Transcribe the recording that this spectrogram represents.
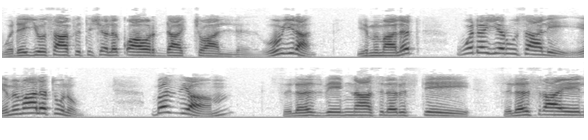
ወደ ኢዮሳፍጥ ሸለቆ አወርዳቸዋለሁ ይላል። ይህም ማለት ወደ ኢየሩሳሌም ማለቱ ነው። በዚያም ስለ ሕዝቤና ስለ ርስቴ ስለ እስራኤል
